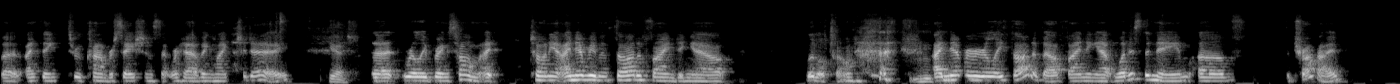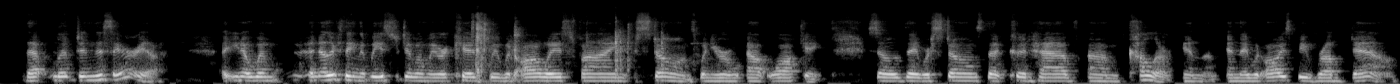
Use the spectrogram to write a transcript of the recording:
But I think through conversations that we're having, like today Yes. That really brings home. I, Tony, I never even thought of finding out, little Tone, mm-hmm. I never really thought about finding out what is the name of the tribe that lived in this area. Uh, you know, when another thing that we used to do when we were kids, we would always find stones when you were out walking. So they were stones that could have um, color in them, and they would always be rubbed down.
